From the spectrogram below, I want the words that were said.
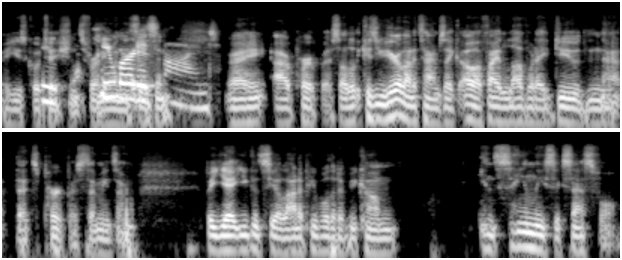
I use quotations for anyone keyword is find right our purpose because you hear a lot of times like oh if I love what I do then that that's purpose that means I'm but yet you can see a lot of people that have become insanely successful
